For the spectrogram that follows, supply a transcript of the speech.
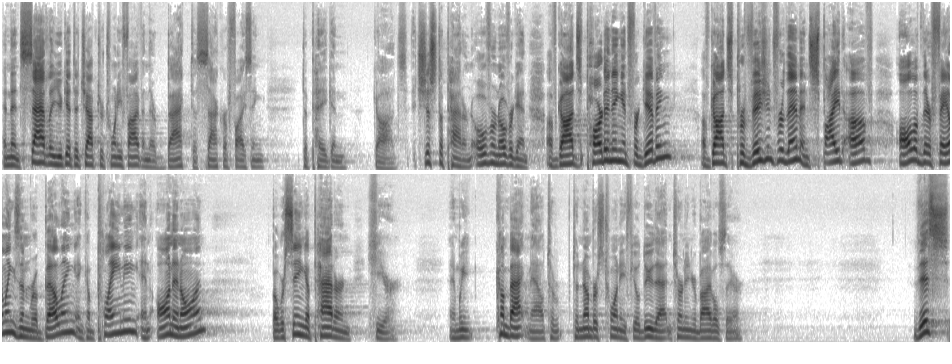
And then sadly, you get to chapter 25 and they're back to sacrificing to pagan gods. It's just a pattern over and over again of God's pardoning and forgiving, of God's provision for them in spite of all of their failings and rebelling and complaining and on and on. But we're seeing a pattern here. And we come back now to, to Numbers 20, if you'll do that and turn in your Bibles there. This,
